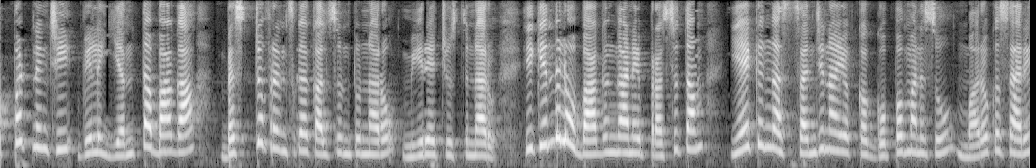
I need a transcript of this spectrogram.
అప్పటి నుంచి వీళ్ళు ఎంత బాగా బెస్ట్ ఫ్రెండ్స్గా కలిసి ఉంటున్నారో మీరే చూస్తున్నారు. ఈ కిందలో భాగంగానే ప్రస్తుతం ఏకంగా సంజన యొక్క గొప్ప మనసు మరొకసారి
